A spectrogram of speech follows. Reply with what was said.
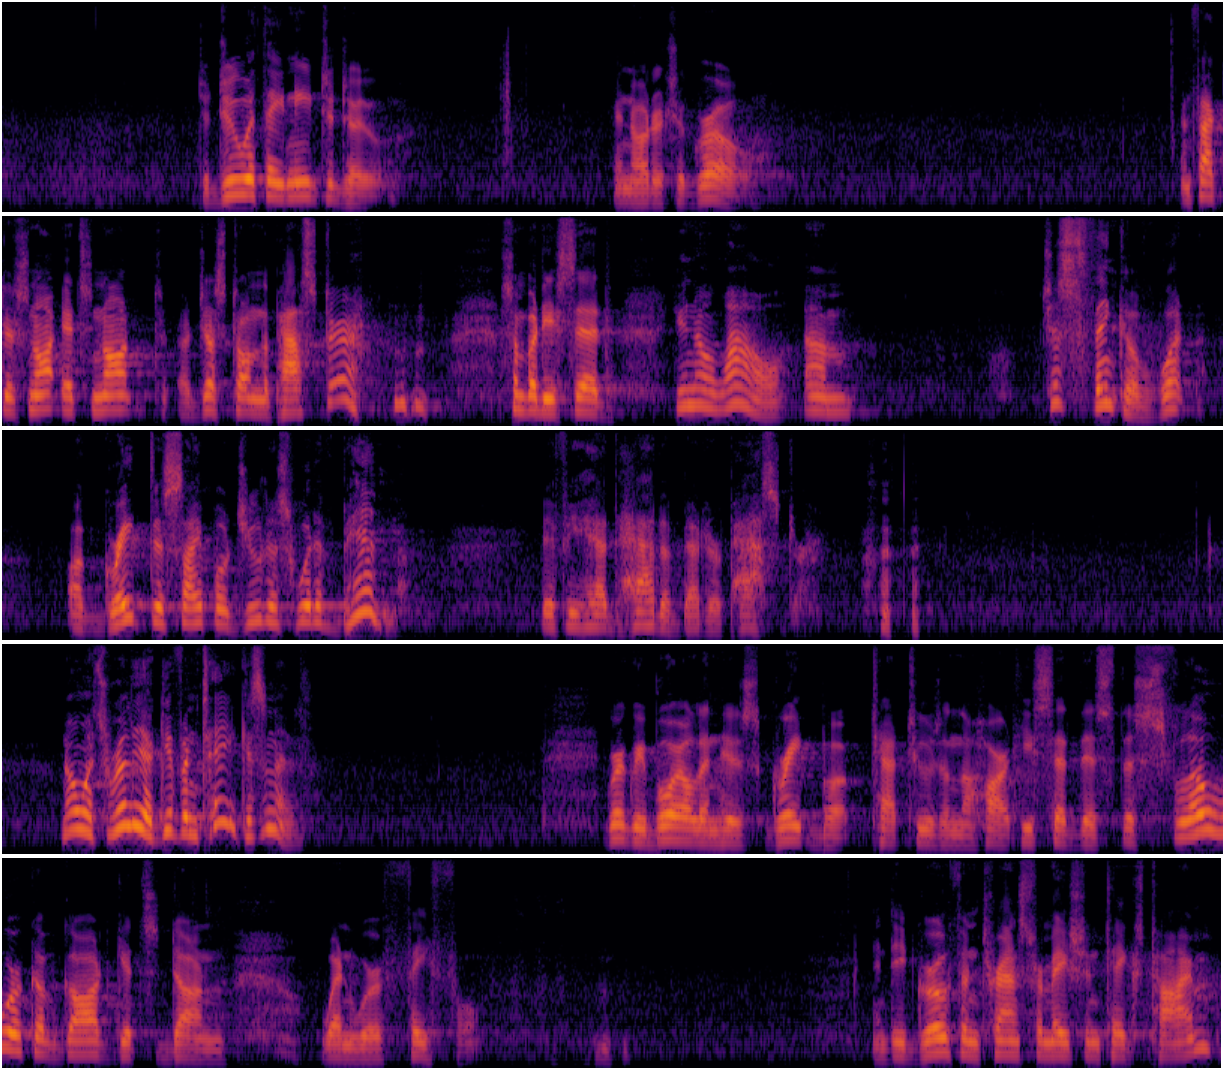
to do what they need to do in order to grow. In fact, it's not, it's not uh, just on the pastor. Somebody said, You know, wow, um, just think of what a great disciple Judas would have been if he had had a better pastor. no, it's really a give and take, isn't it? Gregory Boyle, in his great book, Tattoos on the Heart, he said this The slow work of God gets done when we're faithful. Indeed, growth and transformation takes time.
